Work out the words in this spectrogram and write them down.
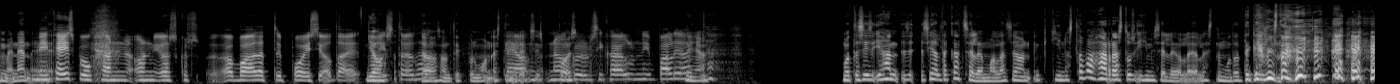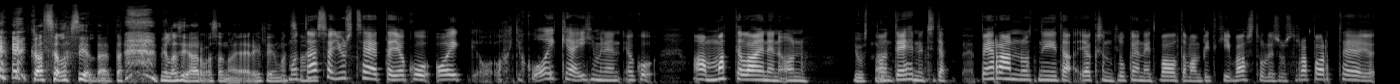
vihoviimeinen. Niin Facebookhan on joskus vaan otettu pois joltain Joo, listoilta. Joo, se on tippunut monesti ne on, ne on pois. kyllä sikaillut niin paljon, Niin että... Mutta siis ihan sieltä katselemalla se on kiinnostava harrastus ihmiselle, jolla ei ole sitten muuta tekemistä katsella sieltä, että millaisia arvosanoja eri firmat Mutta tässä on just se, että joku, oik, joku oikea ihminen, joku ammattilainen on, Just näin. on tehnyt sitä, perannut niitä, jaksanut lukea niitä valtavan pitkiä vastuullisuusraportteja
